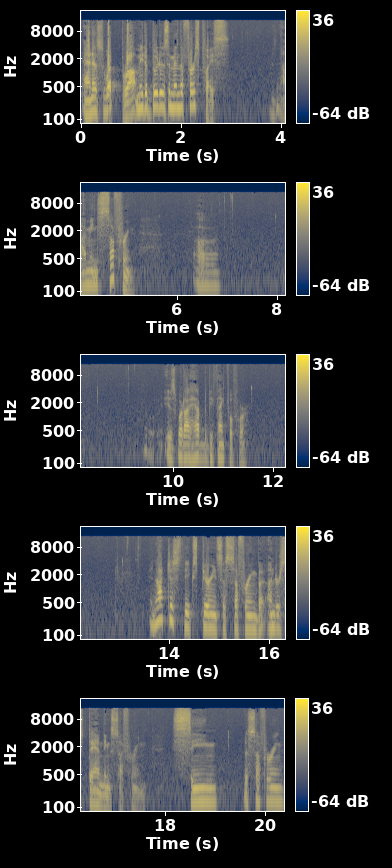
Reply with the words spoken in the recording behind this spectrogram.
and it's what brought me to Buddhism in the first place. I mean, suffering uh, is what I have to be thankful for. And not just the experience of suffering, but understanding suffering, seeing the suffering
